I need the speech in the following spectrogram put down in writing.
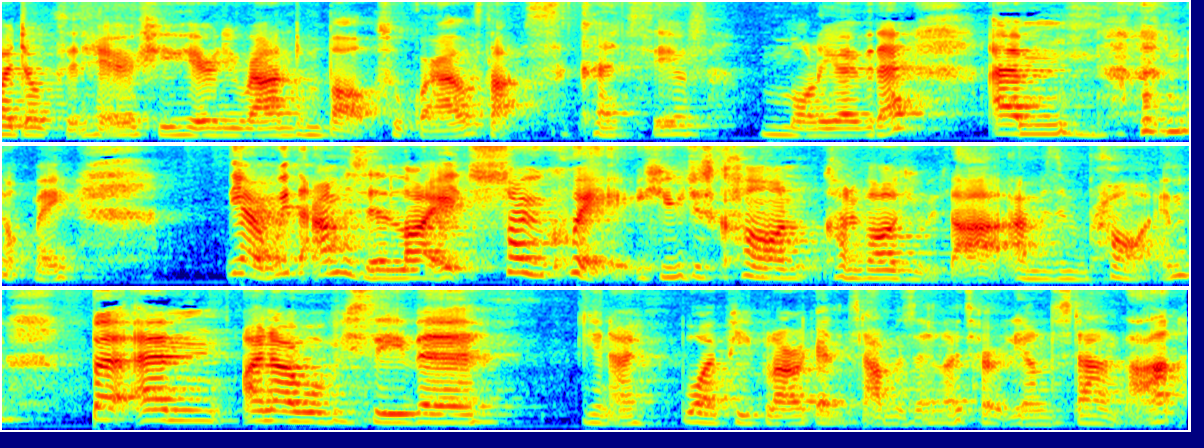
my dog's in here. If you hear any random barks or growls, that's courtesy of Molly over there. Um, not me. Yeah, with Amazon, like it's so quick, you just can't kind of argue with that, Amazon Prime. But um, I know obviously the, you know, why people are against Amazon, I totally understand that.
